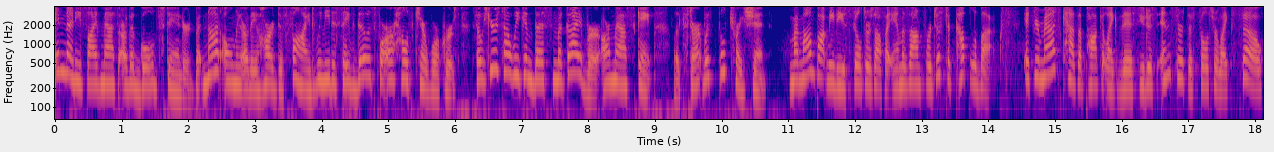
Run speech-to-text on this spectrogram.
N95 masks are the gold standard, but not only are they hard to find, we need to save those for our healthcare workers. So here's how we can best MacGyver our mask game. Let's start with filtration. My mom bought me these filters off of Amazon for just a couple of bucks. If your mask has a pocket like this, you just insert the filter like so,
